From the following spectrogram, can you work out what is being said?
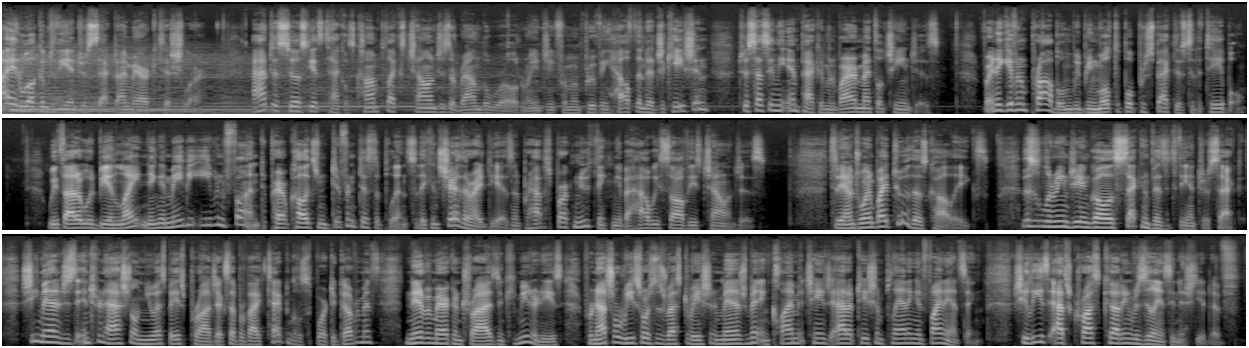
Hi, and welcome to The Intersect. I'm Eric Tischler. Abt Associates tackles complex challenges around the world, ranging from improving health and education to assessing the impact of environmental changes. For any given problem, we bring multiple perspectives to the table. We thought it would be enlightening and maybe even fun to pair up colleagues from different disciplines so they can share their ideas and perhaps spark new thinking about how we solve these challenges. Today I'm joined by two of those colleagues. This is Lorene Giangola's second visit to the Intersect. She manages international and US based projects that provide technical support to governments, Native American tribes, and communities for natural resources restoration and management and climate change adaptation planning and financing. She leads Abt's cross cutting resilience initiative.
